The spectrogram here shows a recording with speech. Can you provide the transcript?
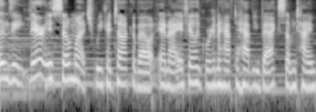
Lynsey, there is so much we could talk about, and I feel like we're going to have to have you back sometime.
